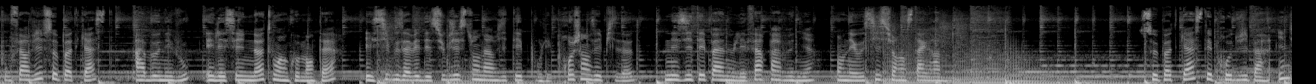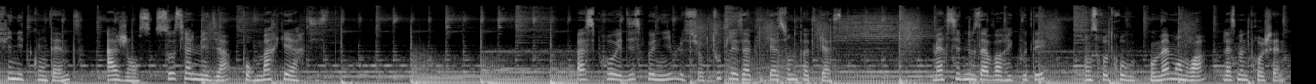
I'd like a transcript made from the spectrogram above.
Pour faire vivre ce podcast, abonnez-vous et laissez une note ou un commentaire. Et si vous avez des suggestions d'invités pour les prochains épisodes, n'hésitez pas à nous les faire parvenir. On est aussi sur Instagram. Ce podcast est produit par Infinite Content, agence social media pour marques et artistes. Passe Pro est disponible sur toutes les applications de podcast. Merci de nous avoir écoutés. On se retrouve au même endroit la semaine prochaine.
